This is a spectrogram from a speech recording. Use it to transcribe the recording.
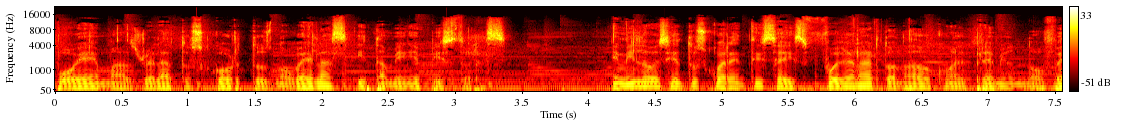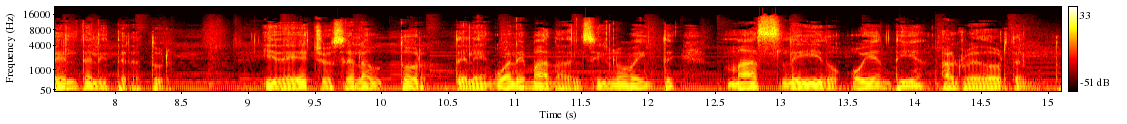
poemas, relatos cortos, novelas y también epístolas. En 1946 fue galardonado con el Premio Nobel de Literatura, y de hecho es el autor de lengua alemana del siglo XX más leído hoy en día alrededor del mundo.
